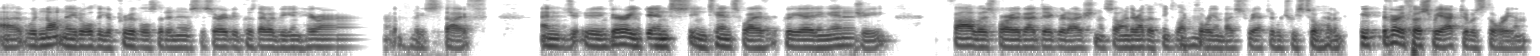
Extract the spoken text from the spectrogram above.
Uh, would not need all the approvals that are necessary because they would be inherently mm-hmm. safe and a very dense, intense way of creating energy far less worried about degradation and so on. And there are other things like mm-hmm. thorium-based reactor, which we still haven't. The very first reactor was thorium,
